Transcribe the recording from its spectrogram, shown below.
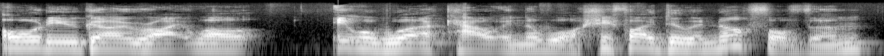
Or do you go right well it will work out in the wash. If i do enough of them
